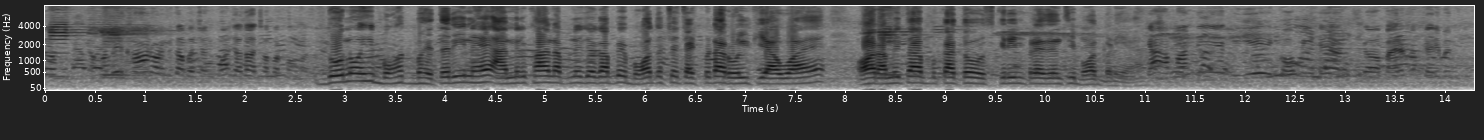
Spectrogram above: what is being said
आमिर खान और अमिताभ बच्चन कौन ज़्यादा अच्छा परफॉर्मर दोनों ही बहुत बेहतरीन है। आमिर खान अपने जगह पे बहुत अच्छा चटपटा रोल किया हुआ है और अमिताभ का तो स्क्रीन प्रेजेंस ही बहुत बढ़िया है। क्या आप मानते हैं कि ये कॉपी है पायरेट्स ऑफ़ कैरिबियन की?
